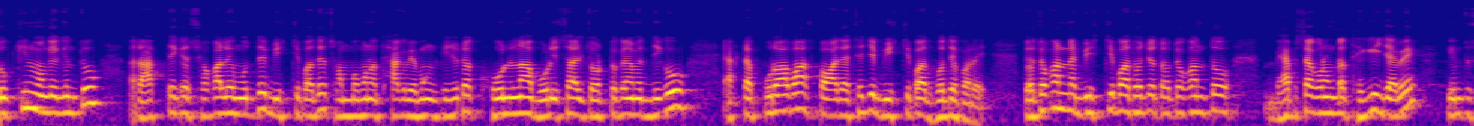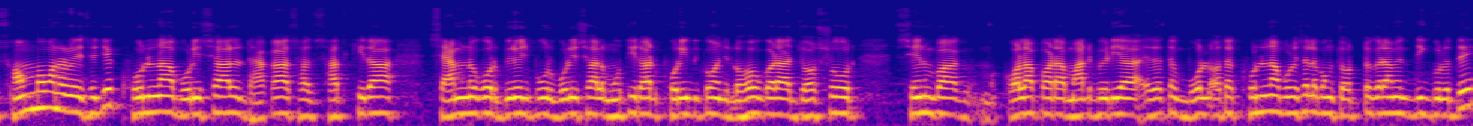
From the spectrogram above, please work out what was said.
দক্ষিণবঙ্গে কিন্তু রাত থেকে সকালের মধ্যে বৃষ্টিপাতের সম্ভাবনা থাকবে, এবং কিছুটা খুলনা, বরিশাল, চট্টগ্রামের দিকেও একটা পূর্বাভাস পাওয়া যাচ্ছে যে বৃষ্টিপাত হতে পারে যতক্ষণ না বৃষ্টিপাত হচ্ছে, ততক্ষণ তো ব্যবসা গরমটা থেকেই যাবে। কিন্তু সম্ভাবনা রয়েছে যে খুলনা, বরিশাল, ঢাকা সাতক্ষীরা, শ্যামনগর, বিরোজপুর, বরিশাল, মতিরহাট, ফরিদগঞ্জ, লহগড়া, যশোর, সেনবাগ, কলাপাড়া, মাঠবেড়িয়া, এদের বল অর্থাৎ খুলনা, বরিশাল এবং চট্টগ্রামের দিকগুলোতে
